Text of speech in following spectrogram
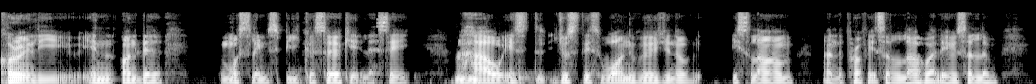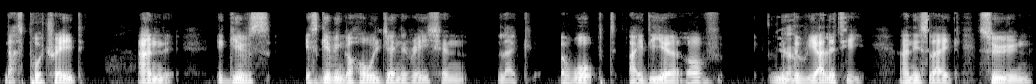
currently in on the Muslim speaker circuit, let's say, mm-hmm. how it's just this one version of Islam and the Prophet wasallam that's portrayed, and it gives it's giving a whole generation like a warped idea of yeah. the reality, and it's like soon,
